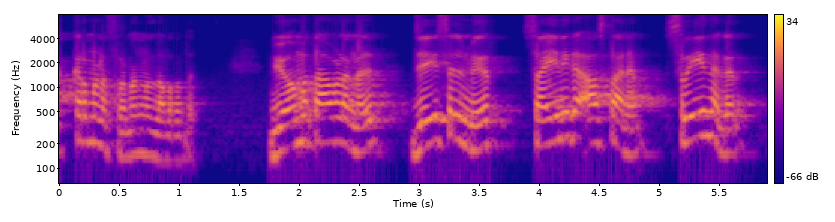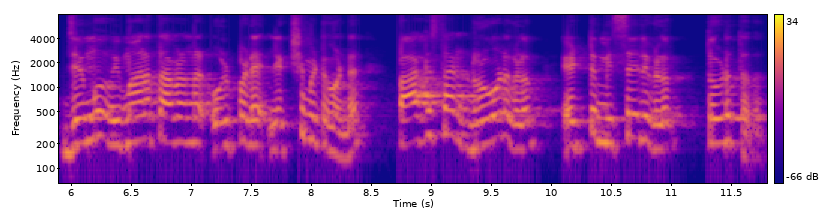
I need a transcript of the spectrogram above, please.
ആക്രമണ ശ്രമങ്ങൾ നടന്നത്. വ്യോമത്താവളങ്ങൾ ജയ്സൽമീർ സൈനിക ആസ്ഥാനം ശ്രീനഗർ ജമ്മു വിമാനത്താവളങ്ങൾ ഉൾപ്പെടെ ലക്ഷ്യമിട്ടുകൊണ്ട് പാകിസ്ഥാൻ ഡ്രോണുകളും എട്ട് മിസൈലുകളും തൊടുത്തത്.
